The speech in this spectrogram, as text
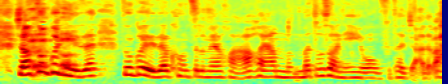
像中国人现在，中国现在控制了蛮好，也好像没没多少人用伏特加，对伐？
